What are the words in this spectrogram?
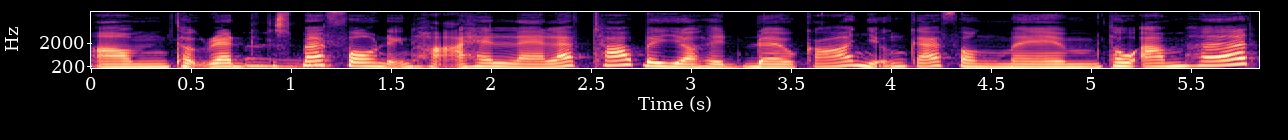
um, thực ra ừ. smartphone điện thoại hay là laptop bây giờ thì đều có những cái phần mềm thu âm hết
